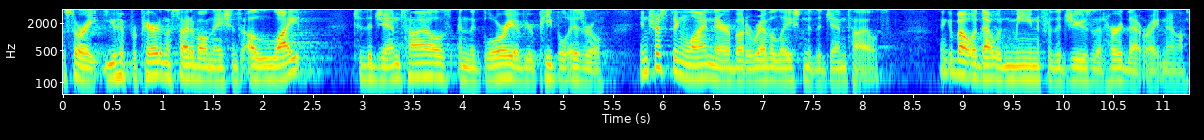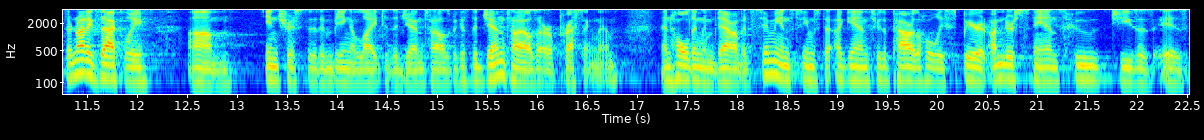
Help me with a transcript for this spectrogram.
sorry, you have prepared in the sight of all nations a light to the Gentiles and the glory of your people Israel. Interesting line there about a revelation to the Gentiles. Think about what that would mean for the Jews that heard that right now. They're not exactly um, interested in being a light to the Gentiles because the Gentiles are oppressing them and holding them down. But Simeon seems to, again, through the power of the Holy Spirit, understands who Jesus is.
